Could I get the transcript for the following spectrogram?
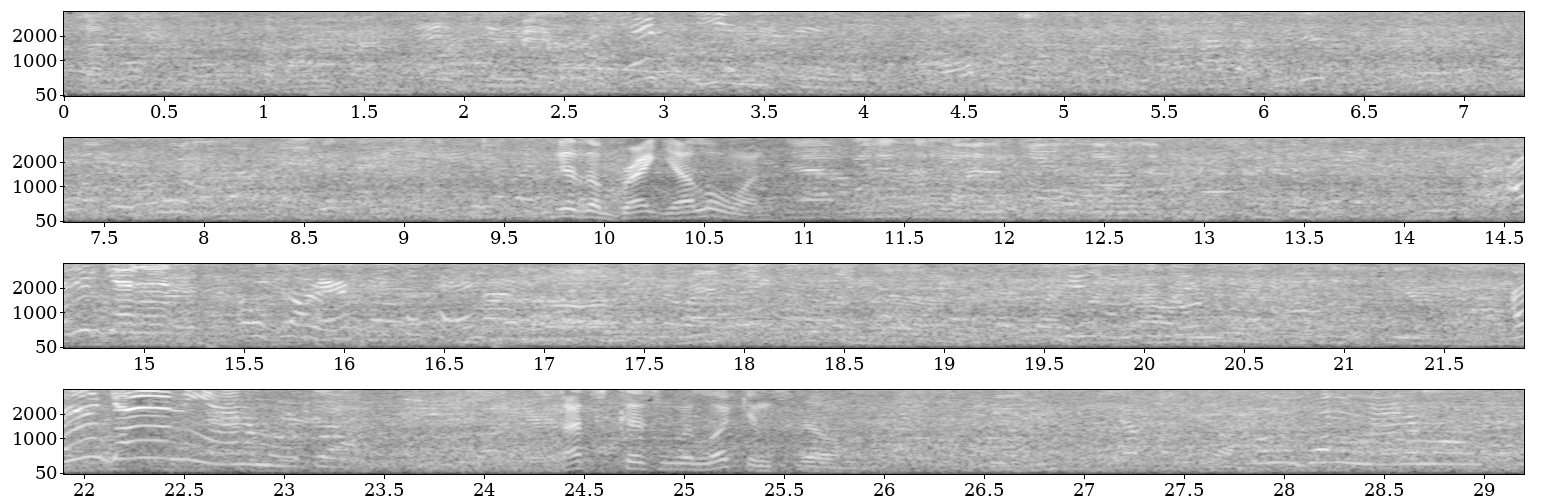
sentinels have always been favorites. can't see anything. Look at the bright yellow one. Yeah, we didn't decide until literally two weeks ago. I didn't get it. Oh, sorry. It's okay. I didn't get any animals yet. That's because we're looking still. Can we get an animal?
